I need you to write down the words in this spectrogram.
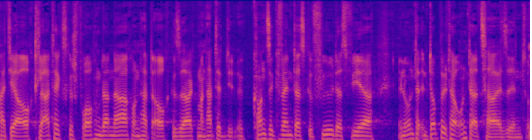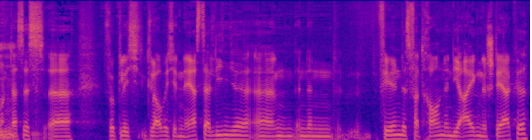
hat ja auch Klartext gesprochen danach und hat auch gesagt, man hatte konsequent das Gefühl, dass wir in, unter, in doppelter Unterzahl sind. Und das ist äh, wirklich, glaube ich, in erster Linie ähm, ein fehlendes Vertrauen in die eigene Stärke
